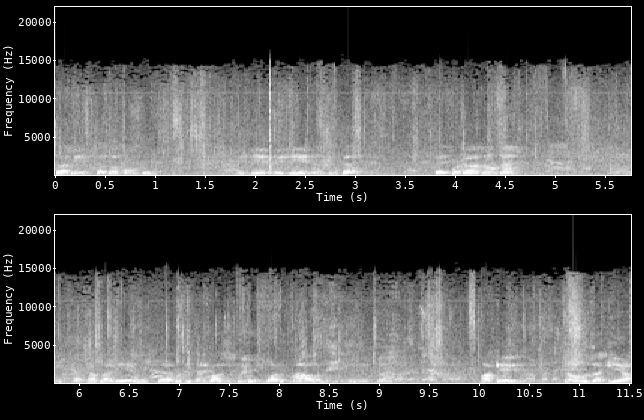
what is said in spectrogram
Pra mim, todo mundo. Menino, menina, entendeu? Não tem problema não, né? Fica cavaleiro, então, fica um negócio muito informal, assim, então... Ok, então vamos aqui, ó.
